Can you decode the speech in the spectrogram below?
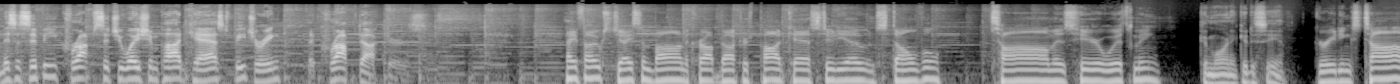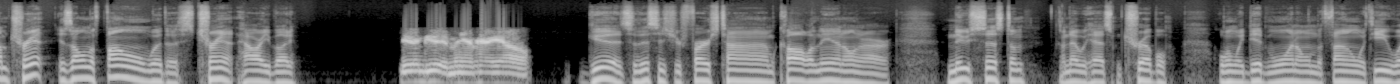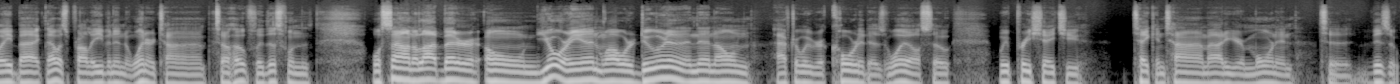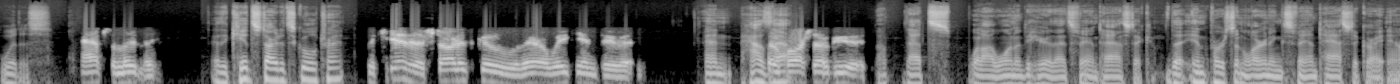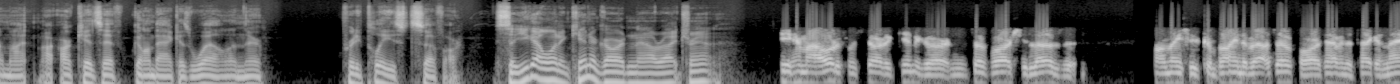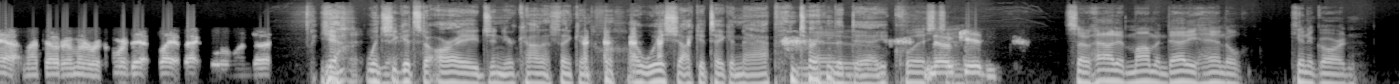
Mississippi Crop Situation Podcast featuring the Crop Doctors. Hey, folks, Jason Bond, the Crop Doctors Podcast Studio in Stoneville. Tom is here with me. Good morning. Good to see you. Greetings, Tom. Trent is on the phone with us. Trent, how are you, buddy? Doing good, man. How are y'all? Good. So, this is your first time calling in on our new system. I know we had some trouble when we did one on the phone with you way back. That was probably even in the wintertime. So, hopefully, this one will sound a lot better on your end while we're doing it and then on after we record it as well. So, we appreciate you taking time out of your morning to visit with us. Absolutely. Have the kids started school, Trent? The kids have started school. They're a week into it. And how's So that? So far, so good. Oh, that's what I wanted to hear. That's fantastic. The in-person learning's fantastic right now. My our, our kids have gone back as well, and they're pretty pleased so far. So, you got one in kindergarten now, right, Trent? Yeah, my oldest one started kindergarten. So far, she loves it. One thing she's complained about so far is having to take a nap. And I told her I'm going to record that, play it back for her one day. Yeah, when she gets to our age, and you're kind of thinking, "Oh, I wish I could take a nap during the day. Question. No kidding. So, how did mom and daddy handle kindergarten?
